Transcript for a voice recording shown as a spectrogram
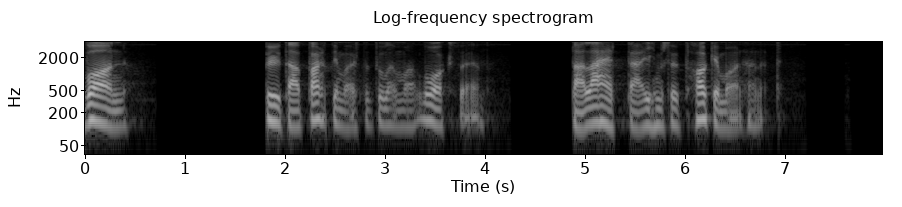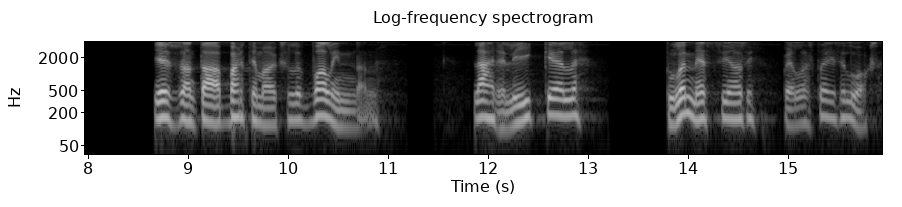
vaan pyytää Bartimaista tulemaan luokseen tai lähettää ihmiset hakemaan hänet. Jeesus antaa Bartimaukselle valinnan. Lähde liikkeelle, tule Messiaasi, pelastajisi luokse.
